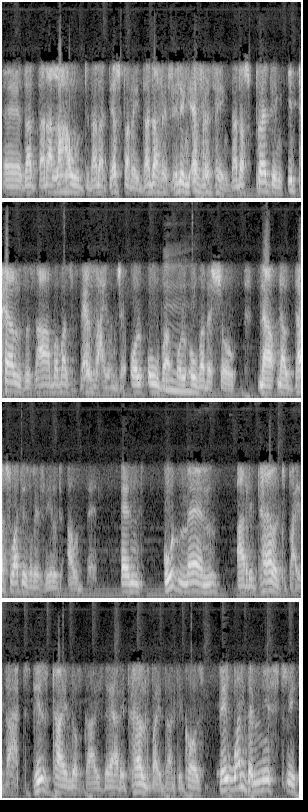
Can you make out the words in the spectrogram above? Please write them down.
uh, that that are loud, that are desperate, that are revealing everything, that are spreading ipels all over all over the show. Now now that's what is revealed out there, and good men are repelled by that. These kind of guys, they are repelled by that because they want the mystery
